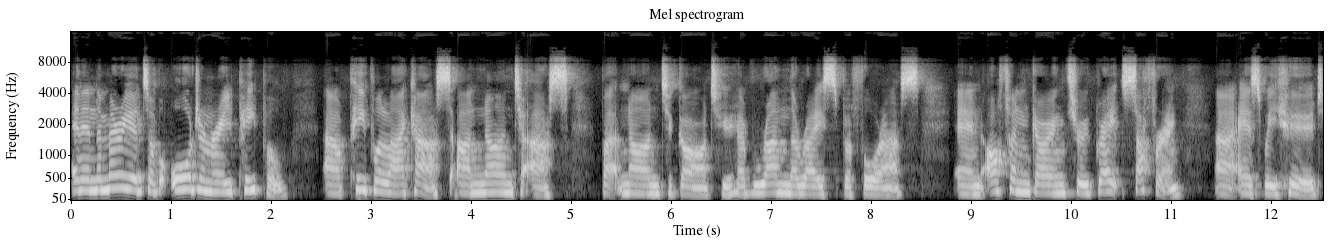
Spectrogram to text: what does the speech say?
and then the myriads of ordinary people, uh, people like us, are known to us, but known to God, who have run the race before us, and often going through great suffering, uh, as we heard,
